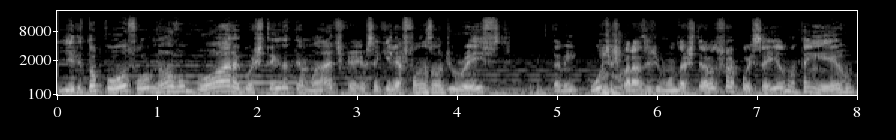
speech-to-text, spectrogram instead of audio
e ele topou, falou, não, vambora, gostei da temática. Eu sei que ele é fãzão de Wraith, também curte as Uhum. paradas de Mundo das Trevas, eu falei, pô, isso aí não tem erro,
